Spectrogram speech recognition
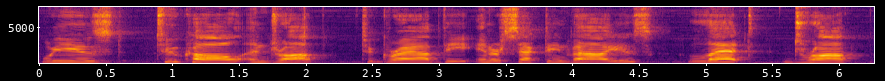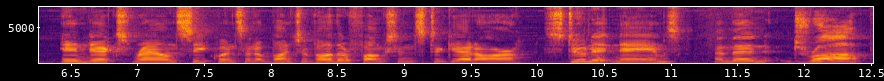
We used TOCOL and drop to grab the intersecting values. Let drop index, round, sequence, and a bunch of other functions to get our student names. And then drop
